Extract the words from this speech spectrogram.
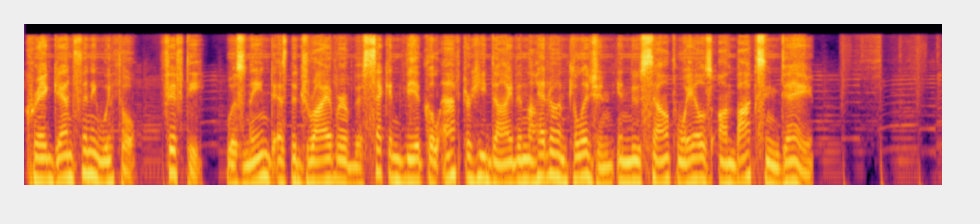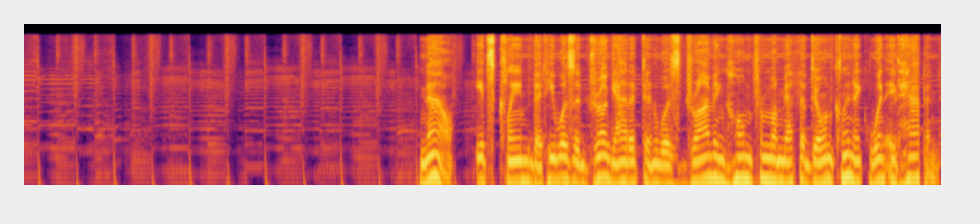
Craig Anthony Whittle, 50, was named as the driver of the second vehicle after he died in the head-on collision in New South Wales on Boxing Day. Now, it's claimed that he was a drug addict and was driving home from a methadone clinic when it happened.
